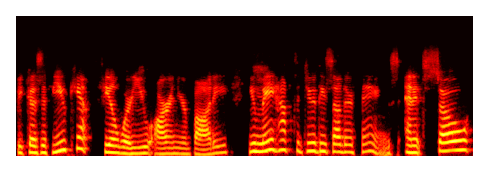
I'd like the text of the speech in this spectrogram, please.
because if you can't feel where you are in your body, you may have to do these other things. And it's so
